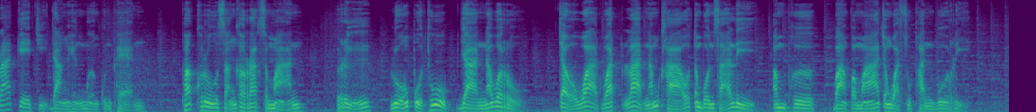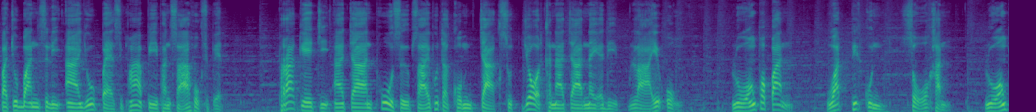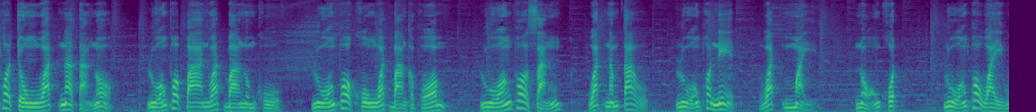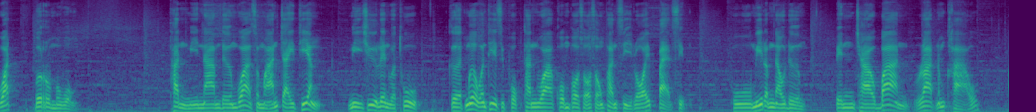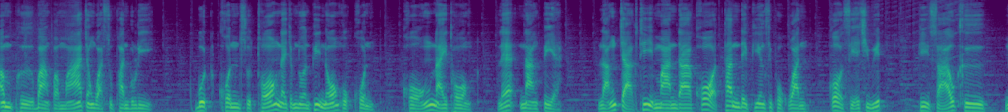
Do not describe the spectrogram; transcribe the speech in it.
ระเกจิดังแห่งเมืองขุนแผน พระครูสังฆรักษ์สมาน หรือหลวงปู่ทูบยานนวโร เจ้าอาวาสวัดลาดน้ำขาวตำบลสาลีอำเภอ บางปะมาจังหวัดสุพรรณบุรี ปัจจุบันสิริอายุ 85 ปีพรรษา 61 พระเกจิอาจารย์ผู้สืบสายพุทธคมจากสุดยอดคณาจารย์ในอดีตหลายองค์ หลวงพ่อปั้น วัดพิกุลโสขัน หลวงพ่อจงวัดหน้าต่างนอก หลวงพ่อปานวัดบางนมโค หลวงพ่อคงวัดบางกระพร้อม หลวงพ่อสัง วัดน้ำเต้า หลวงพ่อเนตร วัดใหม่ หนองคด หลวงพ่อไวยวัดบรมวงศ์ ท่านมีนามเดิมว่าสมานใจเที่ยง มีชื่อเล่นว่าทูบเกิดเมื่อวันที่ 16 ธันวาคม พศ 2480 ภูมิลำเนาเดิม เป็นชาวบ้านราดน้ำขาวอำเภอบางปะมาจังหวัดสุพรรณบุรี บุตรคนสุดท้องในจำนวนพี่น้อง6คนของนายทองและนางเปีย หลังจากที่มารดาคลอดท่านได้เพียง 16 วันก็เสียชีวิต พี่สาวคือ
